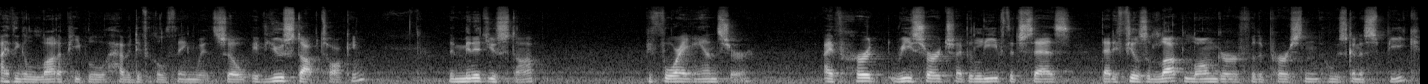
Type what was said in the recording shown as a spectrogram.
i think a lot of people have a difficult thing with so if you stop talking the minute you stop before i answer i've heard research i believe that says that it feels a lot longer for the person who's going to speak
